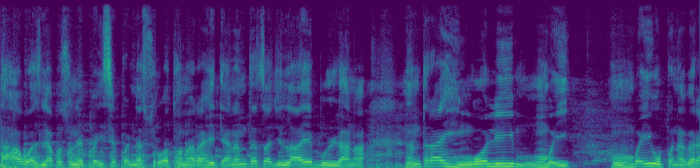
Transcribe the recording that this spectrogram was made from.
दहा वाजल्यापासून हे पैसे पडण्यास सुरुवात होणार आहे. त्यानंतरचा जिल्हा आहे बुलढाणा. नंतर आहे हिंगोली मुंबई. मुंबई उपनगर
